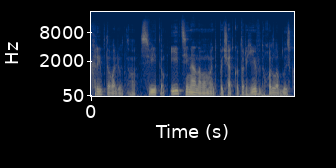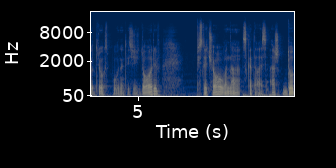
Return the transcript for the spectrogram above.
криптовалютного світу. І ціна на момент початку торгів доходила близько 3,5 тисяч доларів, після чого вона скаталась аж до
